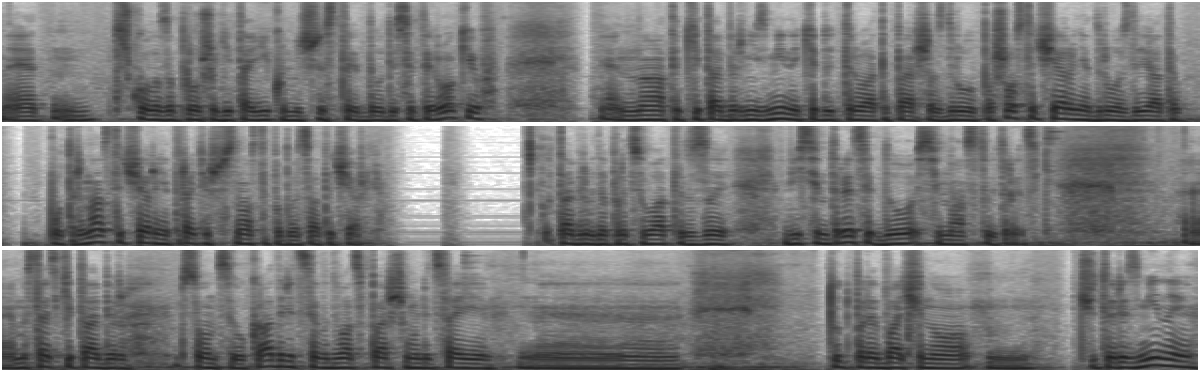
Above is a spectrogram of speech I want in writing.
Е, Школа запрошує дітей віком від 6 до 10 років. На такі табірні зміни, які будуть тривати перша з 2 по 6 червня, друга з 9 по 13 червня, третя з 16 по 20 червня. Табір буде працювати з 8.30 до 17.30. Е, Мистецький табір Сонце у кадрі це в 21-му ліцеї. Тут передбачено чотири зміни,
